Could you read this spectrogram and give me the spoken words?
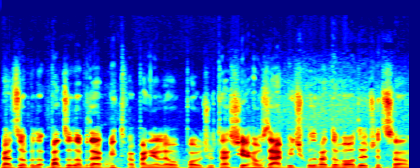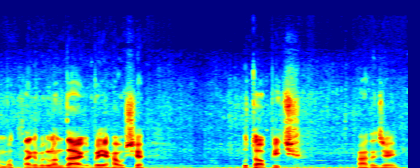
Bardzo, bardzo dobra bitwa, panie Leopoldziu. Teraz się jechał zabić, kurwa, do wody, czy co? Bo tak wygląda, jakby jechał się utopić bardziej.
